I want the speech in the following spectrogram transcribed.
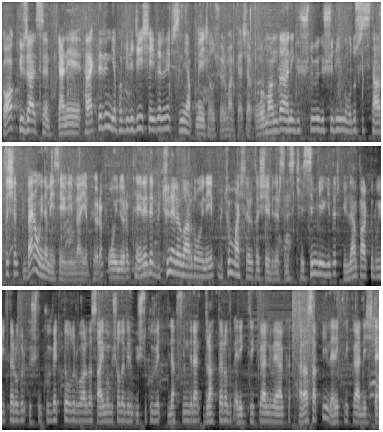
Çok güzelsin. Yani karakterin yapabileceği şeylerin hepsini yapmaya çalışıyorum arkadaşlar. Ormanda hani güçlü mü güçlü değil mi bunu siz tartışın. Ben oynamayı sevdiğimden yapıyorum. Oynuyorum. TR'de bütün elolarda oynayıp bütün maçları taşıyabilirsiniz. Kesin bilgidir. Birden farklı build'ler olur. Üçlü kuvvetli olur bu arada saymamış olabilirim. Üçlü kuvvet silah sindiren draktar alıp elektrik verli veya ka- karasat değil de elektrik verli işte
